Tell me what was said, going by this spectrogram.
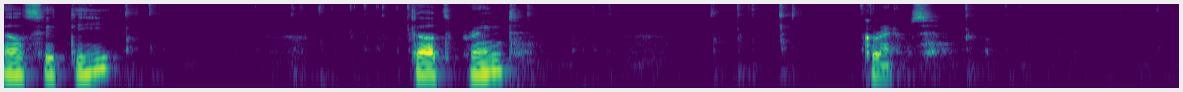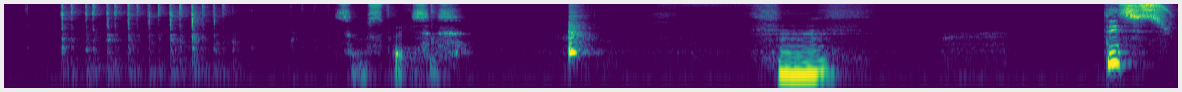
LCD dot print grams some spaces hmm. This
